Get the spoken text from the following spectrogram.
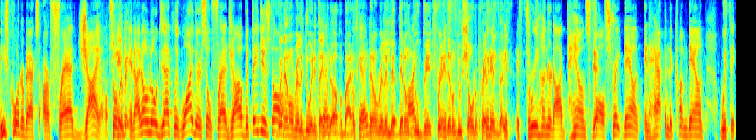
These quarterbacks are fragile. So and, me- and I don't know exactly why they're so fragile, but they just are. But they don't really do anything Okay. with the upper body. Okay. They don't really lift. They don't All do bench press. if- they don't do shoulder press. Things if, like if, if 300 odd pounds Yeah. fall straight down and happen to come down with the,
